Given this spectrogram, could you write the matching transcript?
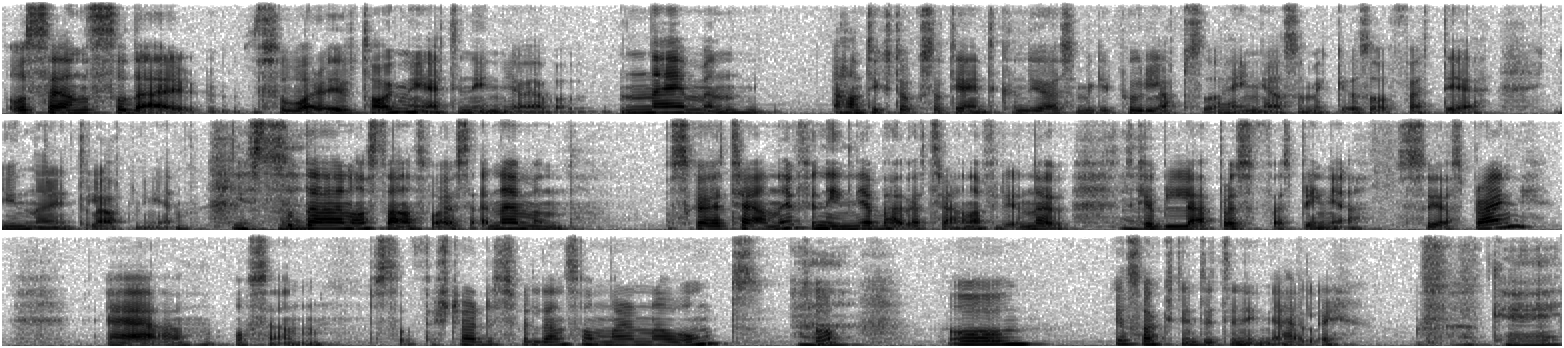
Och sen så där så var det uttagningar till ninja och jag bara nej men han tyckte också att jag inte kunde göra så mycket pull-ups och hänga så mycket och så för att det gynnar inte löpningen. Så där någonstans var jag såhär, nej men ska jag träna inför ninja behöver jag träna för det nu. Ska jag bli löpare så får jag springa. Så jag sprang. Eh, och sen så förstördes väl den sommaren av ont. Så. Och jag sökte inte till ninja heller. Okay.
